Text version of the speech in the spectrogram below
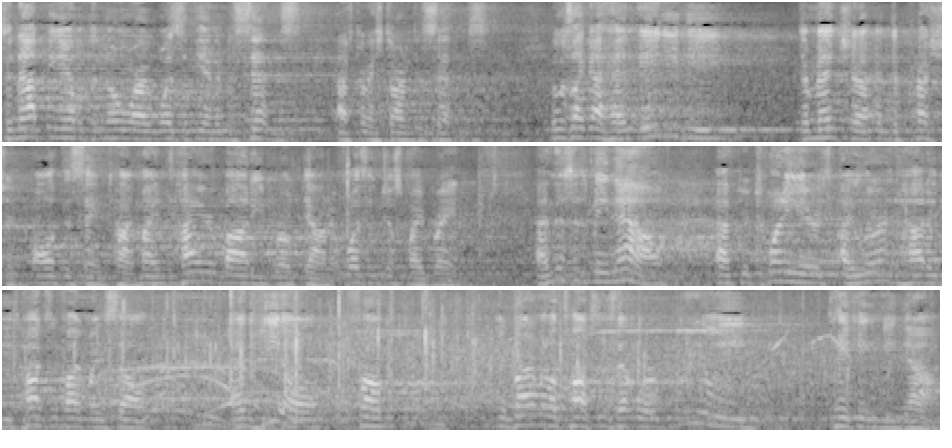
to not being able to know where I was at the end of a sentence after I started the sentence. It was like I had ADD, dementia, and depression all at the same time. My entire body broke down. It wasn't just my brain. And this is me now after 20 years, I learned how to detoxify myself and heal from environmental toxins that were taking me down.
